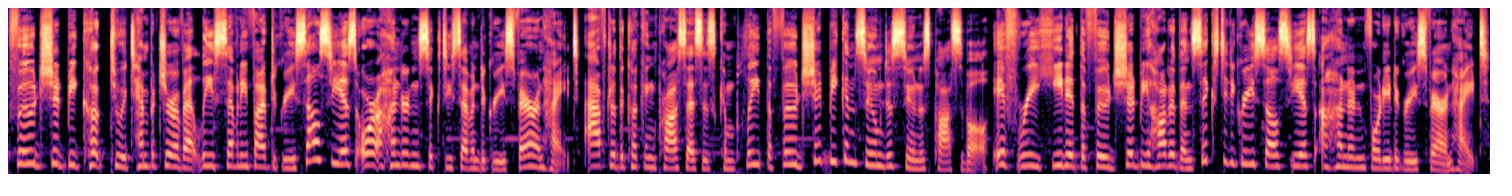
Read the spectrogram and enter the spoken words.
Food should be cooked to a temperature of at least 75 degrees Celsius or 167 degrees Fahrenheit. After the cooking process is complete, the food should be consumed as soon as possible. If reheated, the food should be hotter than 60 degrees Celsius, 140 degrees Fahrenheit.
